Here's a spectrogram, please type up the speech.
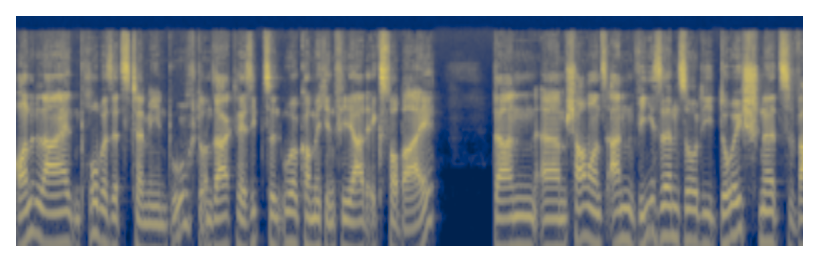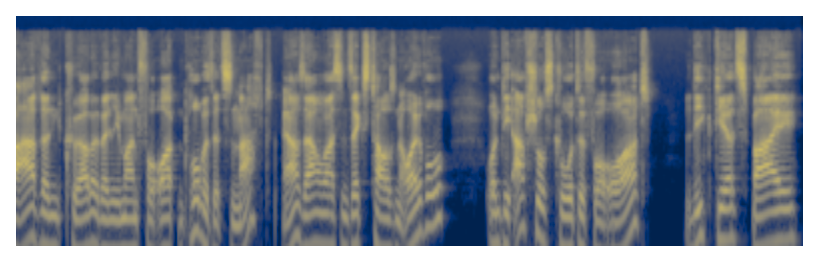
online einen Probesitztermin bucht und sagt, hey, 17 Uhr komme ich in Filiale X vorbei, dann ähm, schauen wir uns an, wie sind so die Durchschnittswarenkörbe, wenn jemand vor Ort einen Probesitzen macht. Ja, sagen wir mal, es sind 6000 Euro und die Abschlussquote vor Ort liegt jetzt bei,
